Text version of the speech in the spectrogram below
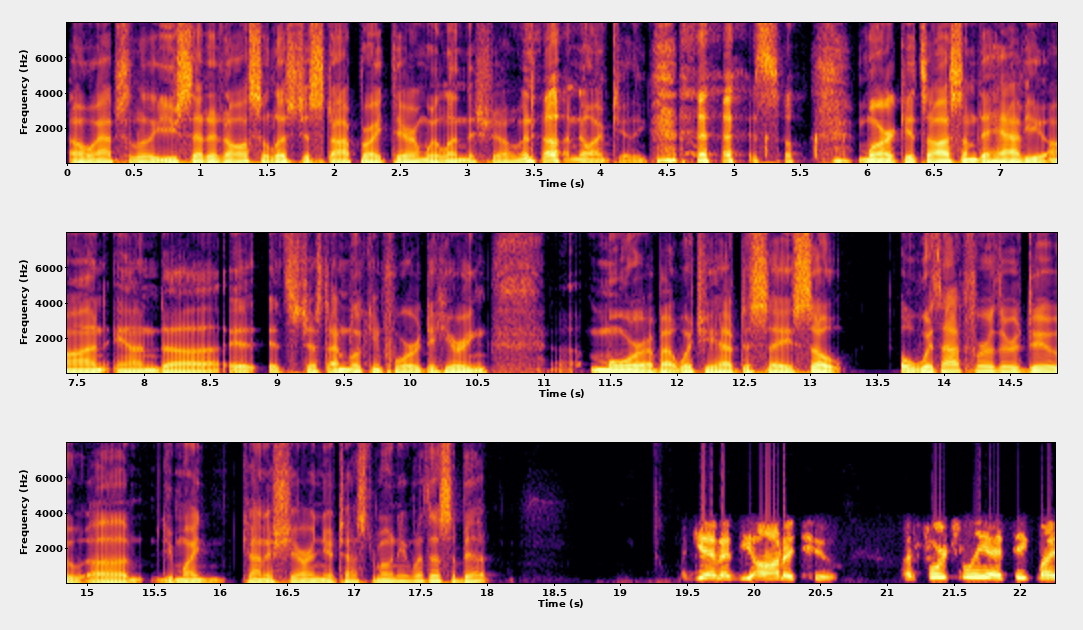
Oh, absolutely! You said it all. So let's just stop right there, and we'll end the show. no, I'm kidding. so, Mark, it's awesome to have you on, and uh, it, it's just I'm looking forward to hearing uh, more about what you have to say. So, without further ado, uh, do you mind kind of sharing your testimony with us a bit? Again, I'd be honored to. unfortunately, I think my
